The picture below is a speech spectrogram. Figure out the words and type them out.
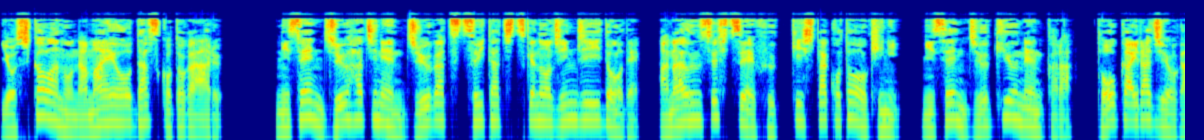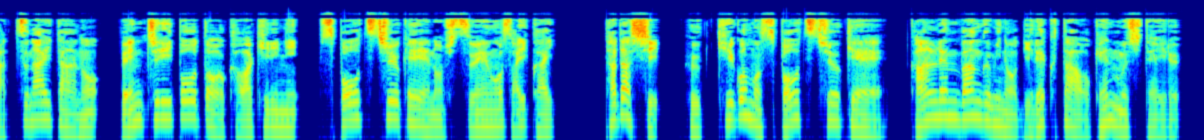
吉川の名前を出すことがある。2018年10月1日付の人事異動でアナウンス室へ復帰したことを機に、2019年から東海ラジオガッツナイターのベンチリポートを皮切りに、スポーツ中継への出演を再開。ただし、復帰後もスポーツ中継、関連番組のディレクターを兼務している。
